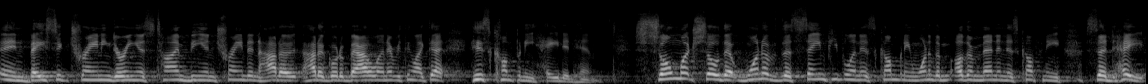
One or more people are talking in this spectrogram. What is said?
in basic training, during his time being trained in how to, how to go to battle and everything like that. His company hated him. So much so that one of the same people in his company, one of the other men in his company, said, Hey,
